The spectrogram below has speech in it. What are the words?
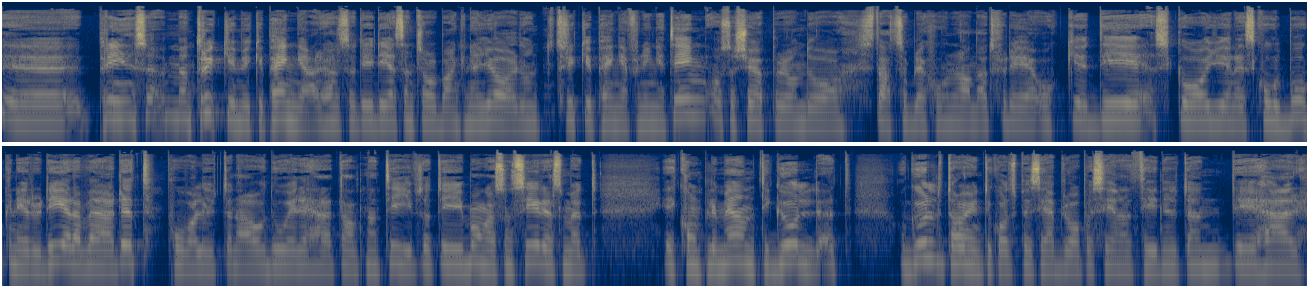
Eh, man trycker mycket pengar, alltså det är det centralbankerna gör. De trycker pengar från ingenting och så köper de då statsobligationer och annat för det. Och eh, det ska ju enligt skolboken erodera värdet på valutorna och då är det här ett alternativ. Så det är många som ser det som ett, ett komplement till guldet. Och guldet har ju inte gått speciellt bra på senare tiden utan det här,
